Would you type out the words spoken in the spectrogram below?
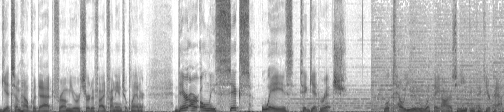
Get some help with that from your certified financial planner. There are only six ways to get rich. We'll tell you what they are so you can pick your path.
